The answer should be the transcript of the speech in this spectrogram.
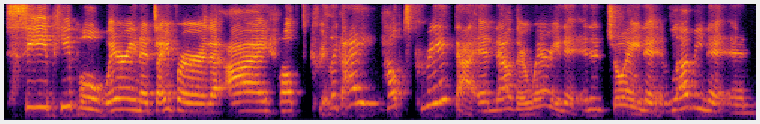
see people wearing a diaper that I helped create. Like I helped create that, and now they're wearing it and enjoying it and loving it. And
